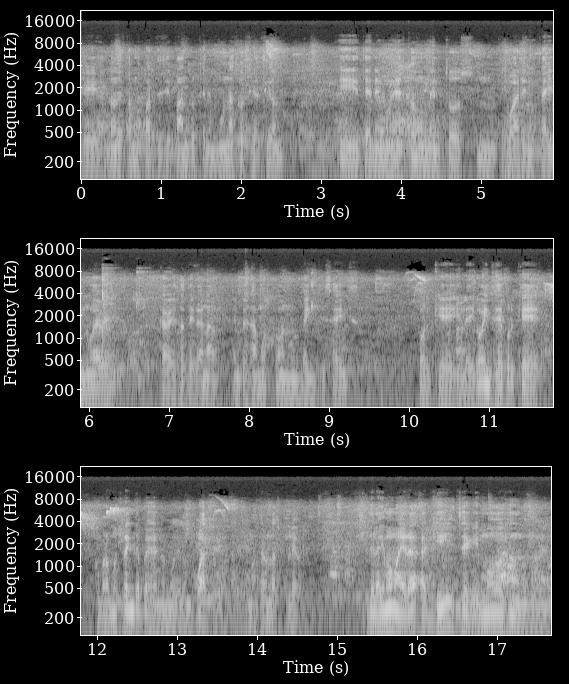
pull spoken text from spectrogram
que donde estamos participando tenemos una asociación y tenemos en estos momentos 49 mm, cabezas de ganado. Empezamos con 26, porque, y le digo 26 porque compramos 30, pero nos murieron 4, se mataron las culebras. De la misma manera, aquí seguimos mm,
